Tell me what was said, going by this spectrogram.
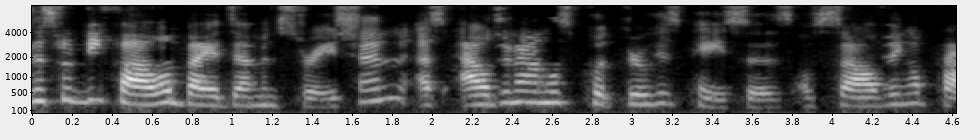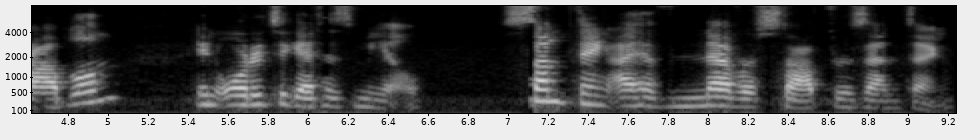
This would be followed by a demonstration as Algernon was put through his paces of solving a problem in order to get his meal, something I have never stopped resenting.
